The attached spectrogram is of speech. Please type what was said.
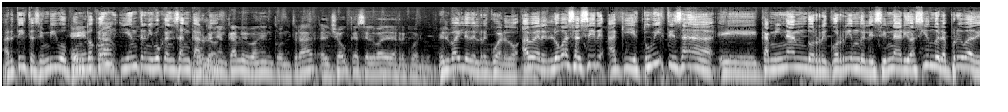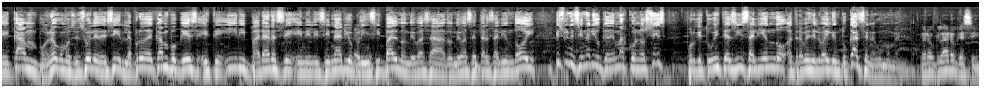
Artistasenvivo.com y entran y buscan San Carlos. Buscan San Carlos y van a encontrar el show que es el baile del recuerdo. El baile del recuerdo. A ver, lo vas a hacer aquí. Estuviste ya eh, caminando, recorriendo el escenario, haciendo la prueba de campo, ¿no? Como se suele decir, la prueba de campo que es este ir y pararse en el escenario principal donde vas a donde vas a estar saliendo hoy. Es un escenario que además conoces porque estuviste allí saliendo a través del baile en tu casa en algún momento. Pero claro que sí.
